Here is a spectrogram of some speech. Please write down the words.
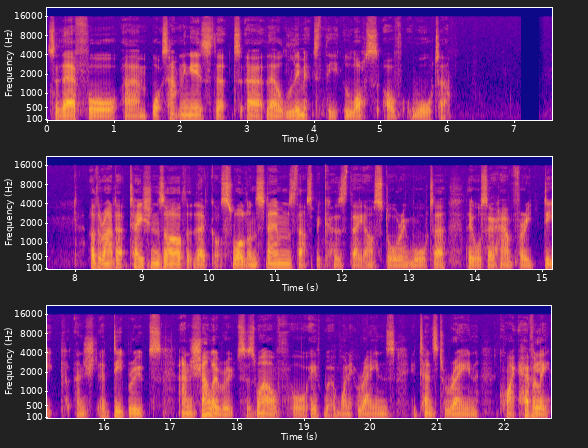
So therefore um, what's happening is that uh, they'll limit the loss of water. Other adaptations are that they've got swollen stems. That's because they are storing water. They also have very deep and uh, deep roots and shallow roots as well. For if, when it rains, it tends to rain quite heavily.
